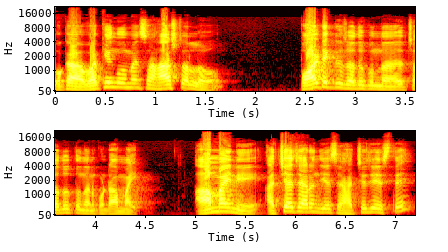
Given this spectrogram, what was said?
ఒక వర్కింగ్ ఉమెన్స్ హాస్టల్లో పాలిటెక్నిక్ చదువుకుంద చదువుతుంది అనుకుంటా అమ్మాయి. ఆ అమ్మాయిని అత్యాచారం చేసి హత్య చేస్తే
